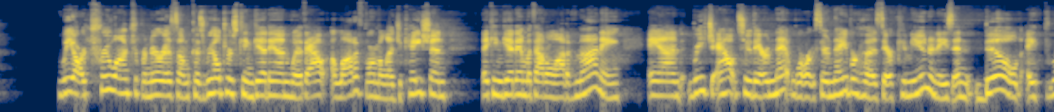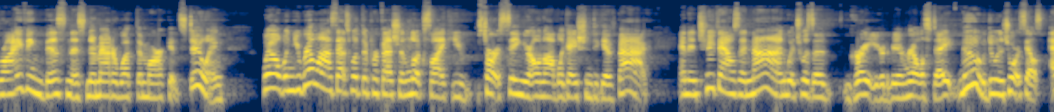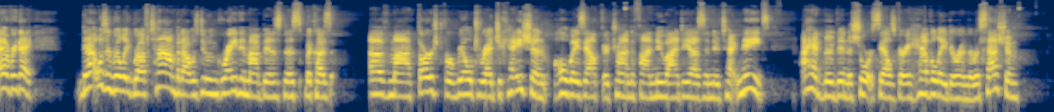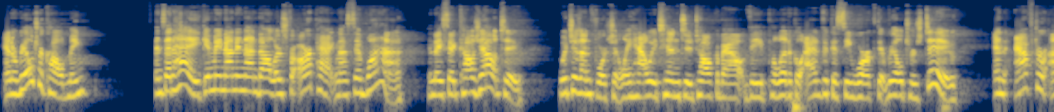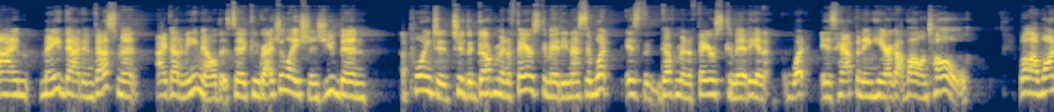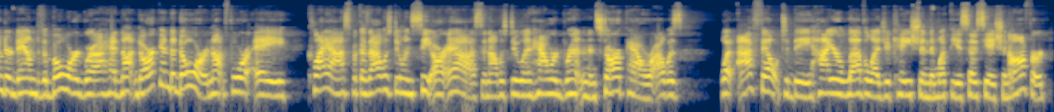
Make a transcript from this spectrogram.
We are true entrepreneurism because realtors can get in without a lot of formal education. They can get in without a lot of money and reach out to their networks, their neighborhoods, their communities, and build a thriving business no matter what the market's doing. Well, when you realize that's what the profession looks like, you start seeing your own obligation to give back. And in 2009, which was a great year to be in real estate, no, doing short sales every day that was a really rough time, but I was doing great in my business because of my thirst for realtor education, always out there trying to find new ideas and new techniques. I had moved into short sales very heavily during the recession, and a realtor called me and said, Hey, give me $99 for RPAC. And I said, Why? And they said, Cause you ought to, which is unfortunately how we tend to talk about the political advocacy work that realtors do. And after I made that investment, I got an email that said, Congratulations, you've been appointed to the Government Affairs Committee. And I said, What is the Government Affairs Committee and what is happening here? I got voluntold. Well, I wandered down to the board where I had not darkened a door, not for a class, because I was doing CRS and I was doing Howard Brinton and Star Power. I was what I felt to be higher level education than what the association offered.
